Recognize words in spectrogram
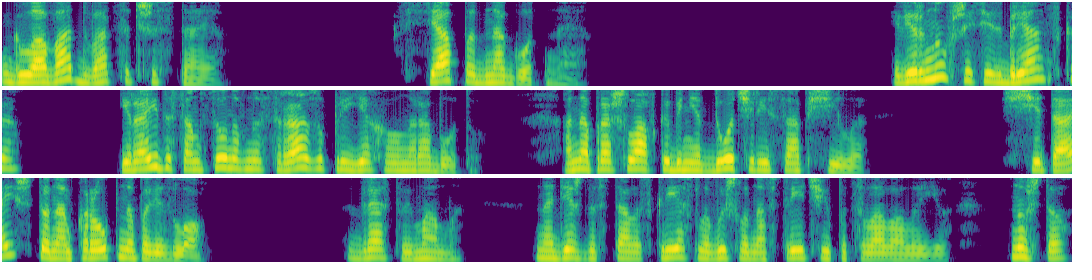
Глава двадцать шестая. Вся подноготная. Вернувшись из Брянска, Ираида Самсоновна сразу приехала на работу. Она прошла в кабинет дочери и сообщила. «Считай, что нам крупно повезло». «Здравствуй, мама». Надежда встала с кресла, вышла навстречу и поцеловала ее. «Ну что,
